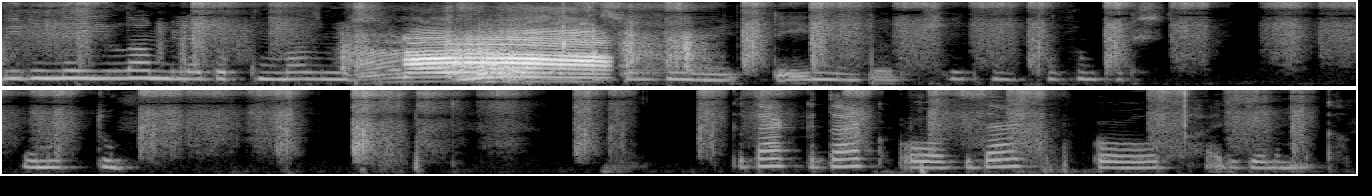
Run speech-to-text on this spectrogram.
birine yılan bile dokunmazmış. Değil mi böyle şey? Kafam karıştı. Unuttum. Gıdak gıdak o gıdak o. Hadi gelin bakalım.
